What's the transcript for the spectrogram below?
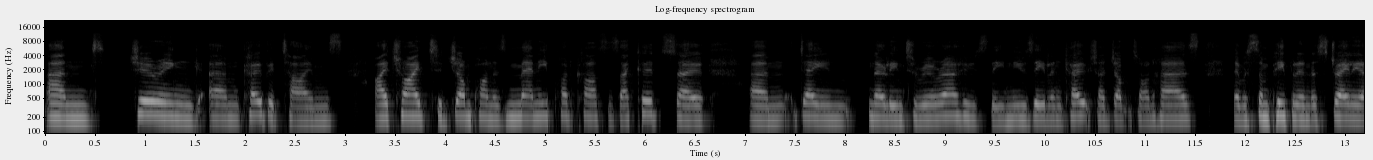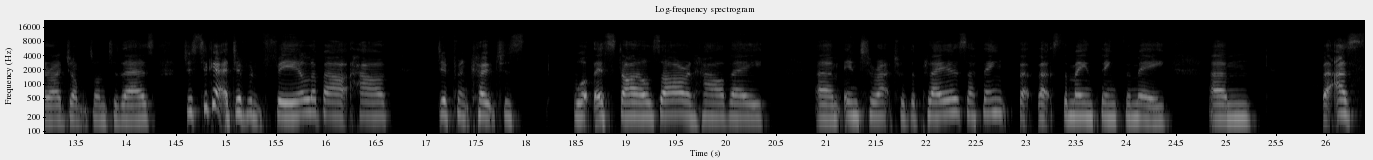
and during um, COVID times, I tried to jump on as many podcasts as I could. So, um, Dame Noeline Taurua, who's the New Zealand coach, I jumped on hers. There were some people in Australia, I jumped onto theirs just to get a different feel about how different coaches, what their styles are, and how they um, interact with the players. I think that that's the main thing for me. Um, but as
